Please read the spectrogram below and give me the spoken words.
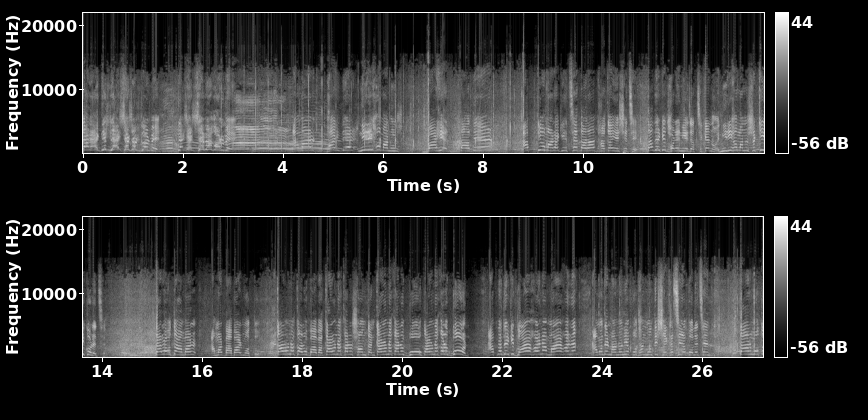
তারা একদিন দেশ শাসন করবে দেশের সেবা করবে আমার ভাইদের নিরীহ মানুষ বাহির তাদের আত্মীয় মারা গিয়েছে তারা ঢাকায় এসেছে, তাদেরকে ধরে নিয়ে যাচ্ছে। কেন? নিরীহ মানুষরা কি করেছে? তারাও তো আমার আমার বাবার মতো। কারও না কারও বাবা, কারও না কারও সন্তান, কারও না কারও বউ, কারও না কারও বোন। আপনাদের কি দয়া হয় না, মায়া হয় না? আমাদের মাননীয় প্রধানমন্ত্রী শেখ হাসিনা বলেছেন, তার মতো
